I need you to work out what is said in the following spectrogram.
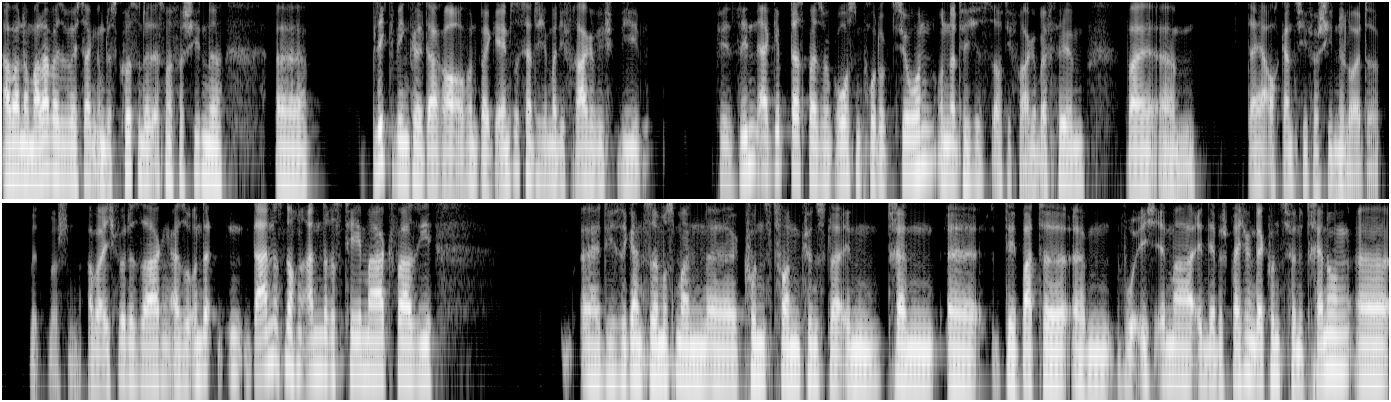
Aber normalerweise würde ich sagen, im Diskurs sind das erstmal verschiedene äh, Blickwinkel darauf. Und bei Games ist natürlich immer die Frage, wie, wie viel Sinn ergibt das bei so großen Produktionen. Und natürlich ist es auch die Frage bei Filmen, weil ähm, da ja auch ganz viele verschiedene Leute mitmischen. Aber ich würde sagen, also, und dann ist noch ein anderes Thema quasi, äh, diese ganze muss man äh, Kunst von KünstlerInnen trennen äh, Debatte, ähm, wo ich immer in der Besprechung der Kunst für eine Trennung äh,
